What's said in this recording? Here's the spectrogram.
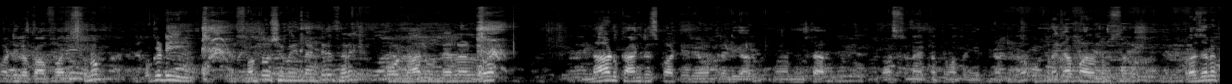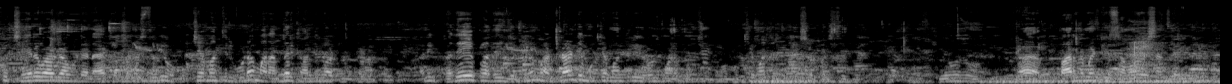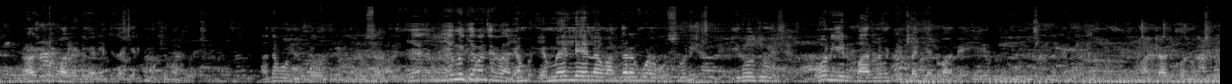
పార్టీలోకి ఆహ్వానిస్తున్నాం. ఒకటి సంతోషం ఏంటంటే సరే ఓ నాలుగు నెలల్లో నాడు కాంగ్రెస్ పార్టీ రేవంత్ రెడ్డి గారు మా మిగతా రాష్ట్ర నాయకత్వం అంతా చెప్పినట్టుగా ఒక ప్రజాపాలన వస్తుంది. ప్రజలకు చేరువగా ఉండే నాయకత్వం వస్తుంది. ఒక ముఖ్యమంత్రి కూడా మనందరికీ అందుబాటులో ఉంటాడు అని పదే పదే చెప్పినాం. అట్లాంటి ముఖ్యమంత్రి ఈరోజు మనకు వచ్చింది ముఖ్యమంత్రి వచ్చిన పరిస్థితి. ఈరోజు పార్లమెంటరీ సమావేశం జరిగింది. రాజగోపాల్ రెడ్డి గారి ఇంటి దగ్గరికి ముఖ్యమంత్రి వచ్చింది అంతకుముందు ముఖ్యమంత్రి ఏ ముఖ్యమంత్రి ఎమ్మెల్యేల అందరం కూడా కూర్చొని ఈరోజు ఓన్ ఇయర్ పార్లమెంట్ ఎట్లా గెలవాలి ఏంది మాట్లాడుకొని వచ్చి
